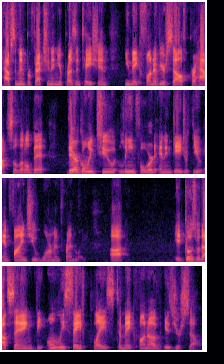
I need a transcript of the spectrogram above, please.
have some imperfection in your presentation, you make fun of yourself perhaps a little bit, they're going to lean forward and engage with you and find you warm and friendly. Uh, it goes without saying the only safe place to make fun of is yourself.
